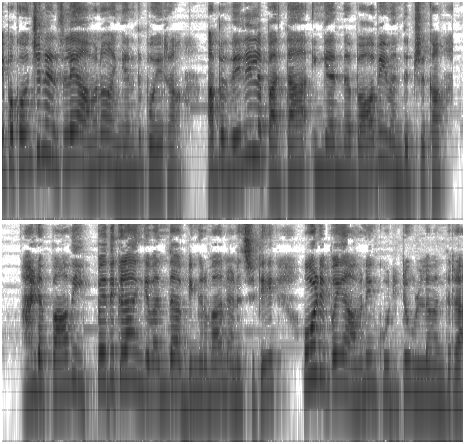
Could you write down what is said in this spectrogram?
இப்போ கொஞ்ச நேரத்துலேயே அவனும் அங்கேருந்து போயிடுறான். அப்போ வெளியில் பார்த்தா இங்கே அந்த பாபி வந்துட்டு இருக்கான் அட பாவி இப்போ இதுக்கெல்லாம் இங்கே வந்து அப்படிங்கிற மாதிரி நினச்சிட்டு ஓடி போய் அவனையும் கூட்டிட்டு உள்ளே வந்துடுறா.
